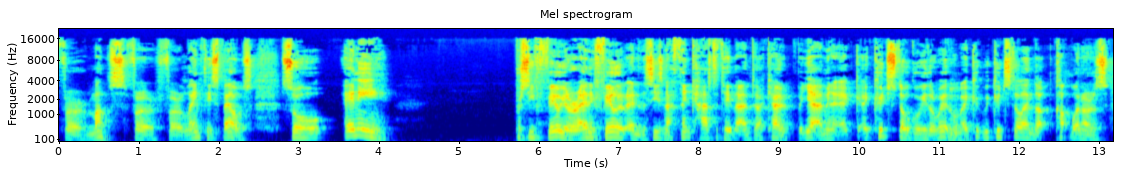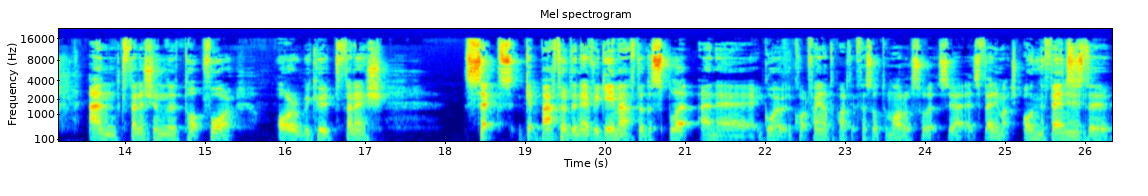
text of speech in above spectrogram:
for months, for for lengthy spells. So any perceived failure or any failure at the end of the season, I think has to take that into account. But yeah, I mean, it, it could still go either way. Mm. Could, we could still end up cup winners and finish in the top four, or we could finish six, get battered in every game after the split, and uh, go out the quarter final to Partick Thistle tomorrow. So it's yeah, it's very much on the fence yeah. as to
